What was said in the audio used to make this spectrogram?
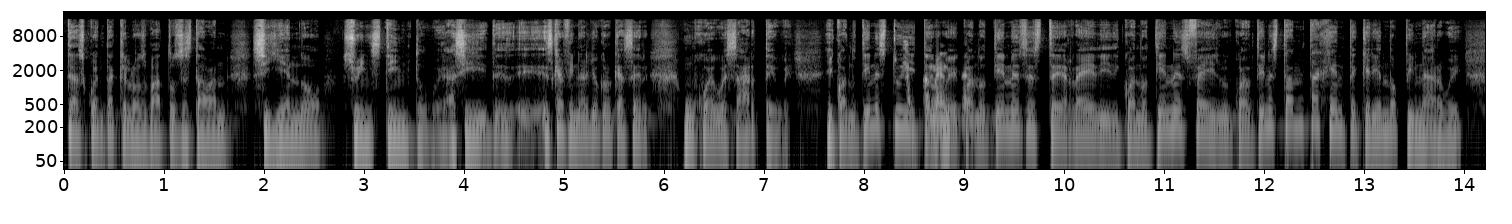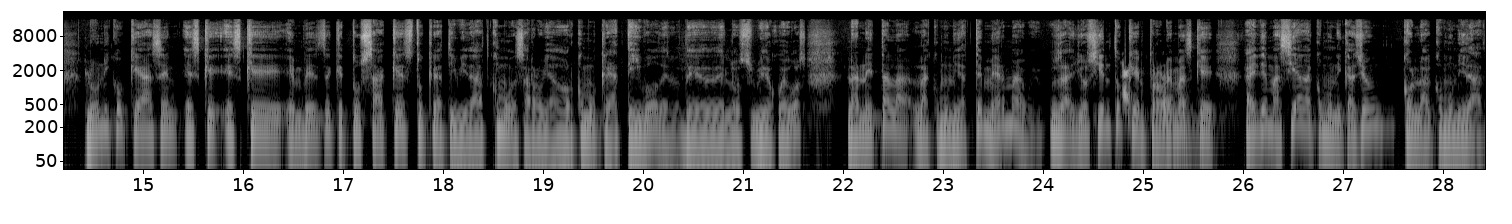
te das cuenta que los vatos estaban siguiendo su instinto, güey. Así, es que al final yo creo que hacer un juego es arte, güey. Y cuando tienes Twitter, güey, cuando tienes este Reddit, y cuando tienes Facebook, cuando tienes tanta gente queriendo opinar, güey, lo único que hacen es que, es que en vez de que tú saques tu creatividad como desarrollador, como creativo de, de, los videojuegos, la neta, la, la comunidad te merma, güey. O sea, yo siento que el problema es que hay demasiada comunicación con la comunidad.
